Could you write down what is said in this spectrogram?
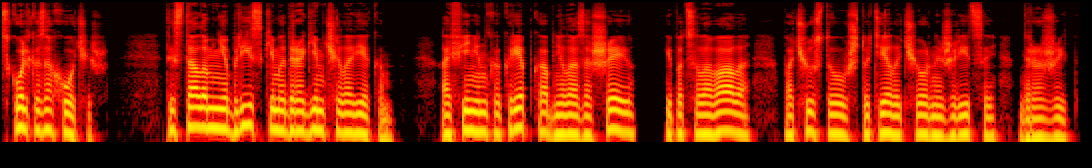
Сколько захочешь. Ты стала мне близким и дорогим человеком». Афиненко крепко обняла за шею и поцеловала, почувствовав, что тело черной жрицы дрожит.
